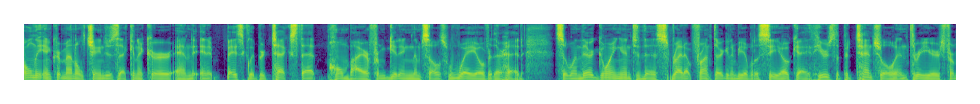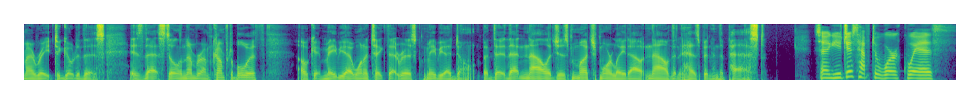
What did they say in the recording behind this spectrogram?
only incremental changes that can occur, and, and it basically protects that home buyer from getting themselves way over their head. So when they're going into this right up front, they're going to be able to see, okay, here's the potential in three years for my rate to go to this. Is that still a number I'm comfortable with? Okay, maybe I want to take that risk, maybe I don't. But th- that knowledge is much more laid out now than it has been in the past. So you just have to work with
